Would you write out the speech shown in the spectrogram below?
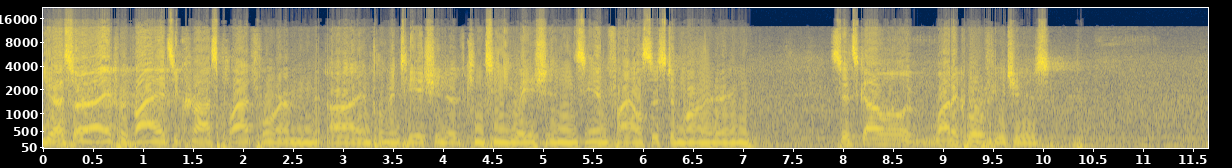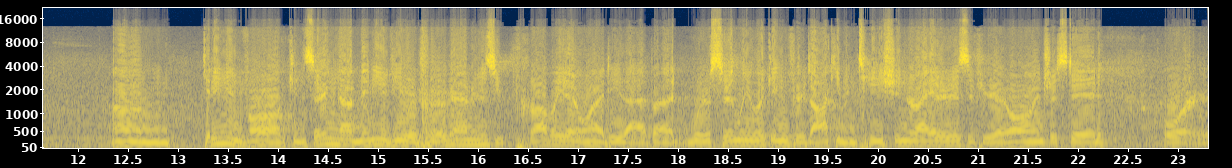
USRI provides a cross-platform uh, implementation of continuations and file system monitoring. So it's got a lot of cool features. Um, getting involved, considering not many of you are programmers, you probably don't want to do that, but we're certainly looking for documentation writers if you're at all interested, or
